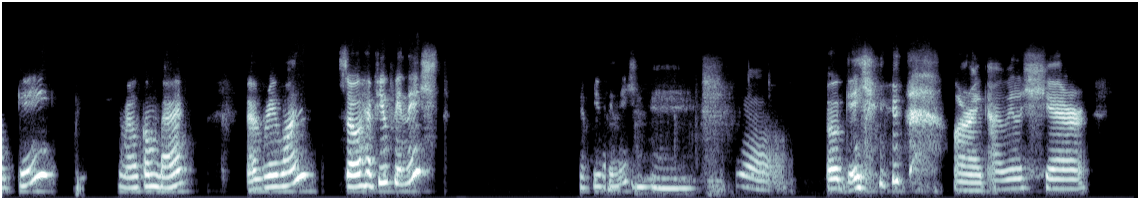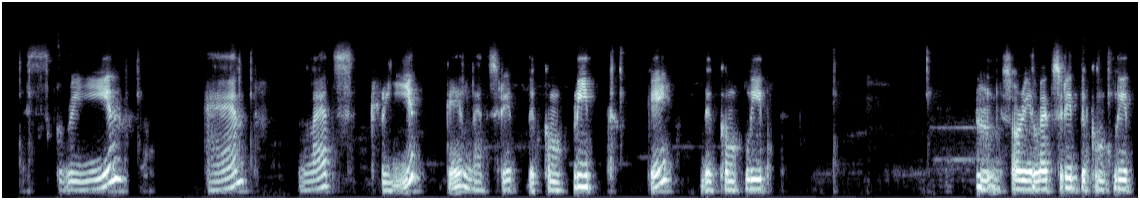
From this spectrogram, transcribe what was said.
Okay, welcome back, everyone. So have you finished? Have you finished? Yeah. Okay. All right, I will share screen and let's read. Okay, let's read the complete. Okay, the complete. Sorry, let's read the complete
